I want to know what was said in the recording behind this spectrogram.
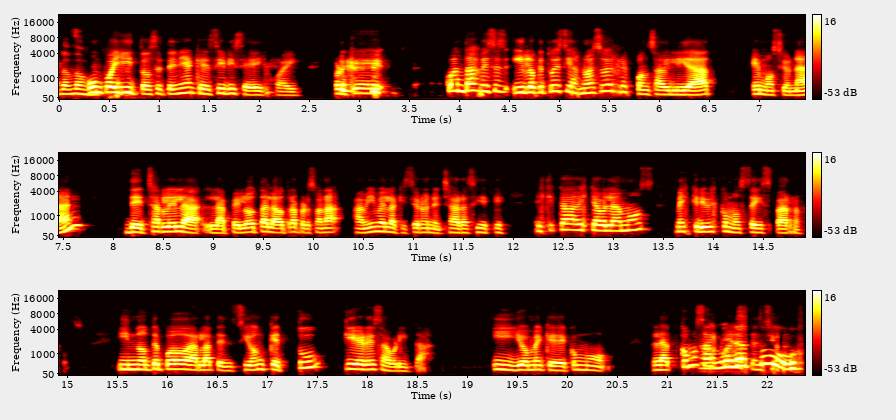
perdón. Un pollito se tenía que decir y se dijo ahí. Porque cuántas veces y lo que tú decías, no eso es responsabilidad emocional de echarle la, la, pelota a la otra persona. A mí me la quisieron echar así de que es que cada vez que hablamos me escribes como seis párrafos y no te puedo dar la atención que tú quieres ahorita. Y yo me quedé como, la, ¿cómo sabes cuál es la atención?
